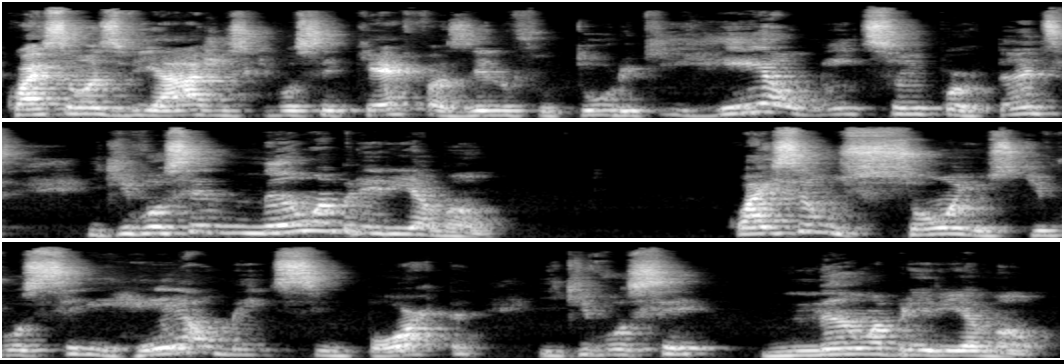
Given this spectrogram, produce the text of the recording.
Quais são as viagens que você quer fazer no futuro e que realmente são importantes e que você não abriria mão? Quais são os sonhos que você realmente se importa e que você não abriria mão?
